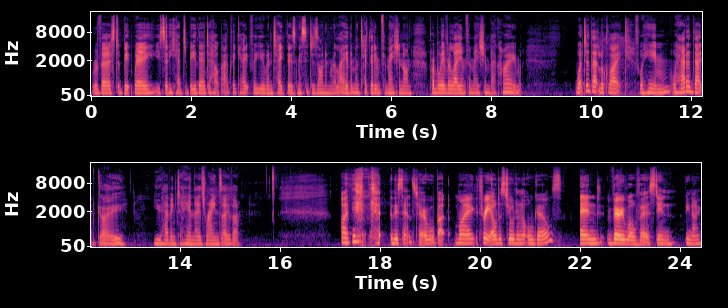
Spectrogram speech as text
reversed a bit where you said he had to be there to help advocate for you and take those messages on and relay them and take that information on, probably relay information back home. What did that look like for him, or how did that go, you having to hand those reins over? I think this sounds terrible, but my three eldest children are all girls and very well versed in, you know.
